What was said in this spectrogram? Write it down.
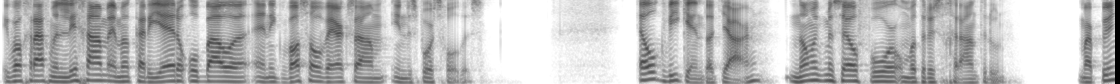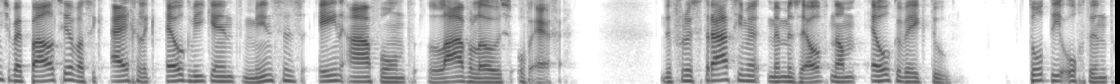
Ik wou graag mijn lichaam en mijn carrière opbouwen en ik was al werkzaam in de sportschool dus. Elk weekend dat jaar nam ik mezelf voor om wat rustiger aan te doen. Maar puntje bij paaltje was ik eigenlijk elk weekend minstens één avond laveloos of erger. De frustratie met, mezelf nam elke week toe. Tot die ochtend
